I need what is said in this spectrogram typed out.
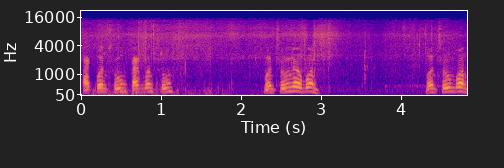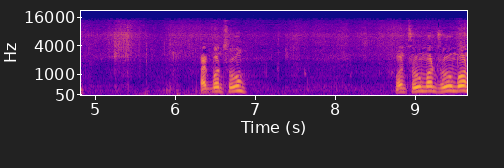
ตักบนสูงตักบนสูงบนสูงเร็วบนบนสูงบนตักบนสูงบนสูงบนสูงบน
